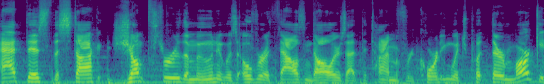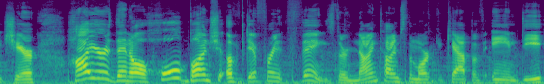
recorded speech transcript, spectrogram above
At this, the stock jumped through the moon. It was over a thousand dollars at the time of recording, which put their market share higher than a whole bunch of different things. They're nine times the market cap of AMD,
